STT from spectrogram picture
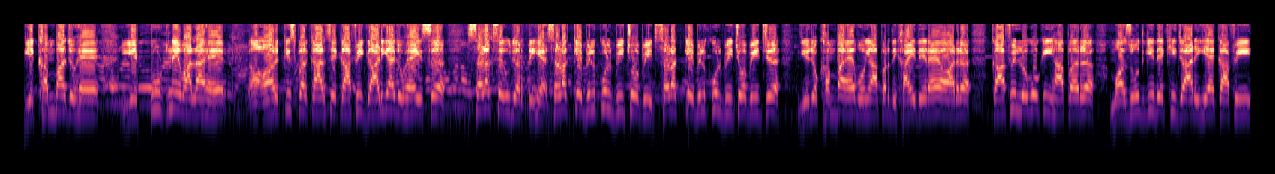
ये खंबा जो है, ये टूटने वाला है और किस प्रकार से काफ़ी गाड़ियाँ जो है इस सड़क से गुजरती है। सड़क के बिल्कुल बीचों बीच सड़क के बिल्कुल बीचों बीच ये जो खंबा है वो यहाँ पर दिखाई दे रहा है और काफ़ी लोगों की यहाँ पर मौजूदगी देखी जा रही है काफ़ी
